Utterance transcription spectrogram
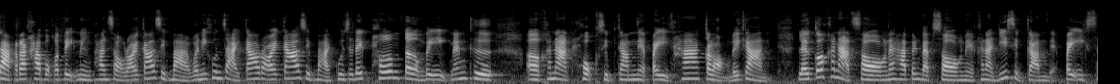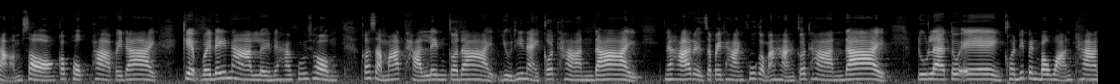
จากราคาปกติ 1,290 บาท วันนี้คุณจ่าย 990 บาท คุณจะได้เพิ่มเติมไปอีกนั่นคือออขนาด 60 กรัมเนี่ยไปอีก 5 กล่องด้วยกัน แล้วก็ขนาดซองนะคะเป็นแบบซองเนี่ยขนาด 20 กรัมเนี่ยไปอีก 3 ซอง ก็พกพาไปได้ เก็บไว้ได้นานเลยนะคะคุณผู้ชมก็สามารถทานเล่นก็ได้ อยู่ที่ไหนก็ทานได้นะคะหรือจะไปทานคู่กับอาหารก็ทานได้ ดูแลตัวเอง คนที่เป็นเบาหวานทาน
